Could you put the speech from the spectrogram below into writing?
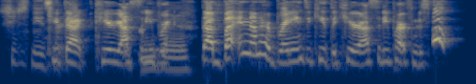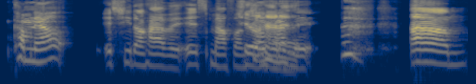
she just needs to Keep her- that curiosity brain, that button on her brain to keep the curiosity part from just boop, coming out. if she don't have it it's malfunctioning. She don't Don't have have it. it. um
